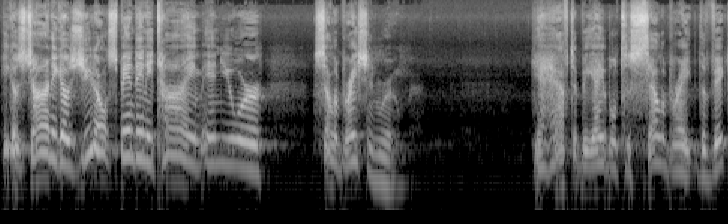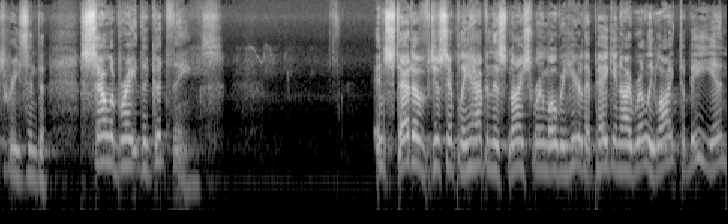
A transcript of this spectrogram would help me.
He goes, John, he goes, You don't spend any time in your celebration room. You have to be able to celebrate the victories and to celebrate the good things. Instead of just simply having this nice room over here that Peggy and I really like to be in,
